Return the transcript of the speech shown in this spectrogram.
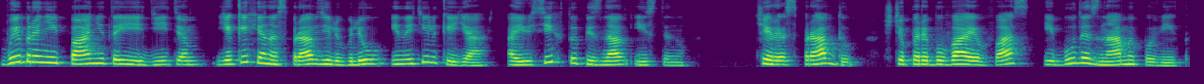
вибраній пані та її дітям, яких я насправді люблю, і не тільки я, а й усі, хто пізнав істину, через правду, що перебуває в вас і буде з нами повік.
